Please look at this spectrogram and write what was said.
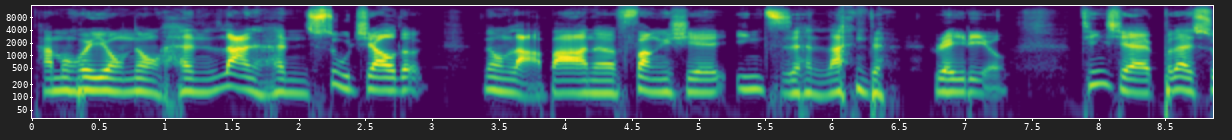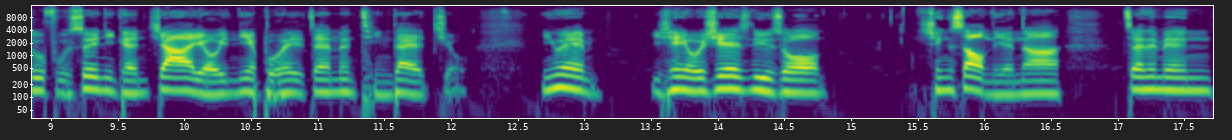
他们会用那种很烂、很塑胶的那种喇叭呢，放一些音质很烂的 radio，听起来不太舒服。所以你可能加油，你也不会在那边停太久，因为以前有一些，例如说青少年啊，在那边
